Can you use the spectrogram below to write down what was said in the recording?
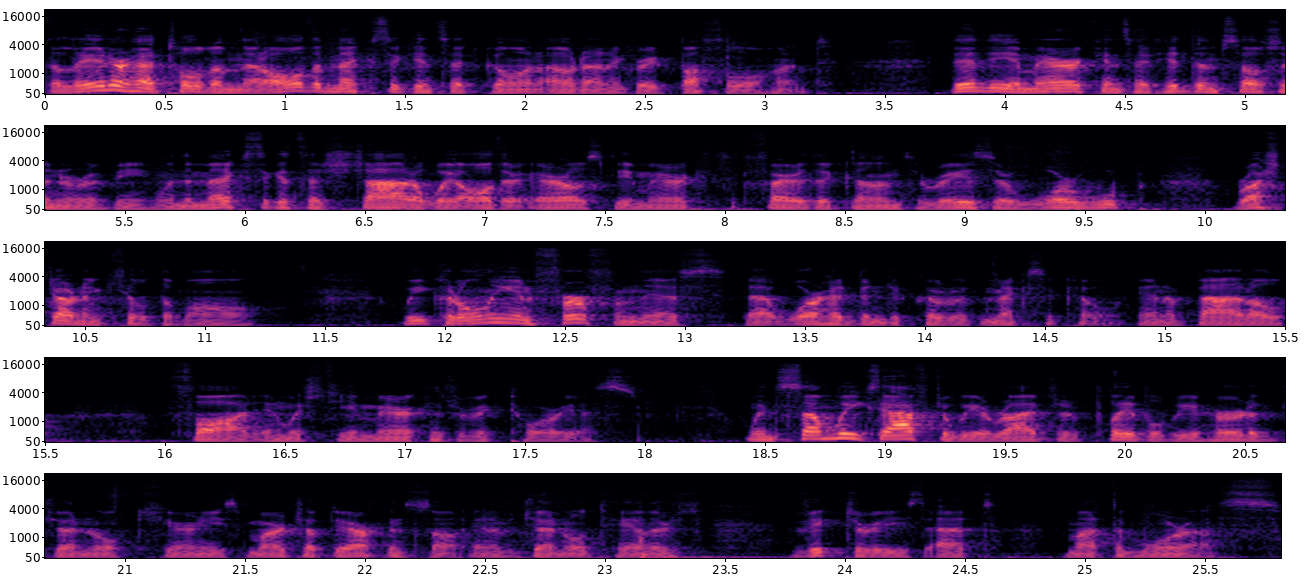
The latter had told him that all the Mexicans had gone out on a great buffalo hunt. Then the Americans had hid themselves in a ravine. When the Mexicans had shot away all their arrows, the Americans had fired their guns, raised their war whoop, rushed out, and killed them all. We could only infer from this that war had been declared with Mexico, and a battle fought in which the Americans were victorious. When some weeks after we arrived at Pueblo, we heard of General Kearny's march up the Arkansas and of General Taylor's victories at Matamoras.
